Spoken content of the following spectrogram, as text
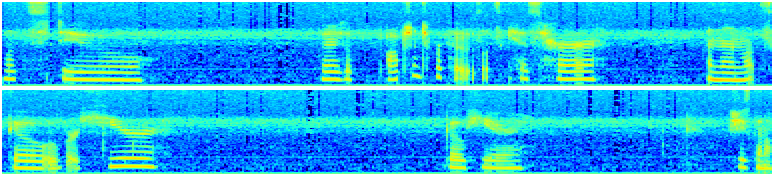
Let's do. There's an option to propose. Let's kiss her. And then let's go over here. Go here. She's gonna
